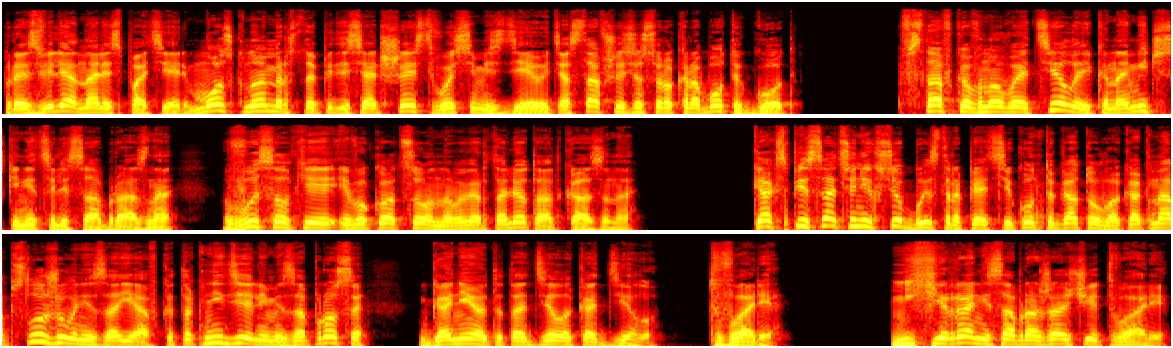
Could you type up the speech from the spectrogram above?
произвели анализ потерь. Мозг номер 156-89, оставшийся срок работы – год. Вставка в новое тело экономически нецелесообразна. В высылке эвакуационного вертолета отказано. Как списать у них все быстро, 5 секунд и готово. Как на обслуживание заявка, так неделями запросы гоняют от отдела к отделу. Твари. Ни хера не соображающие твари.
